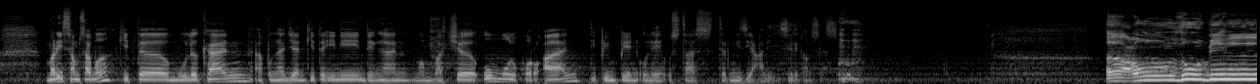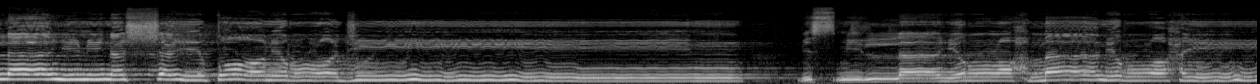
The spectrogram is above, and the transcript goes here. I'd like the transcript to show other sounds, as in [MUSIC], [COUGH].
Mari sama-sama kita mulakan uh, pengajian kita ini dengan membaca Ummul Quran dipimpin oleh Ustaz Tirmizi Ali. Silakan Ustaz. أعوذ بالله من الشيطان الرجيم بسم الله الرحمن الرحيم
